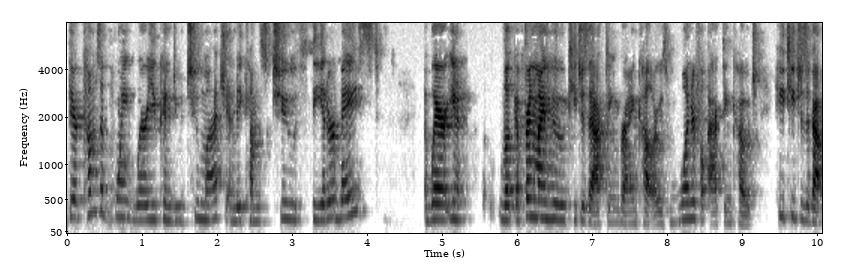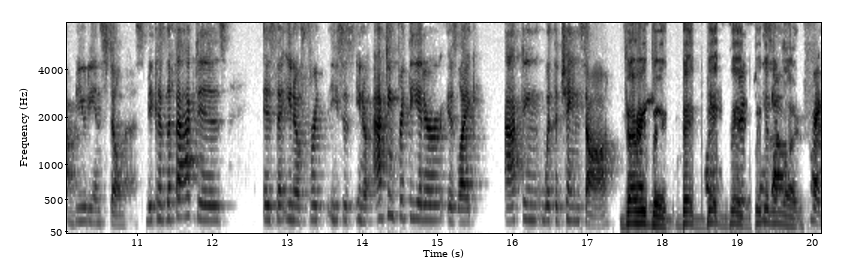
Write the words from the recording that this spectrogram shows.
there comes a point where you can do too much and becomes too theater based. Where you know, look, a friend of mine who teaches acting, Brian Cutler, who's a wonderful acting coach. He teaches about beauty and stillness because the fact is, is that you know, for he says, you know, acting for theater is like acting with a chainsaw, Very right. big, big, big, big, bigger than life. right?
